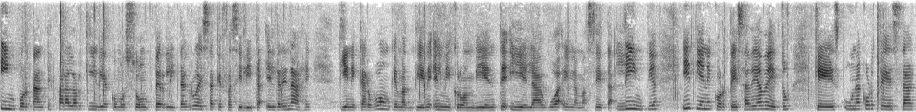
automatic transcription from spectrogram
importantes para la orquídea como son perlita gruesa que facilita el drenaje, tiene carbón que mantiene el microambiente y el agua en la maceta limpia y tiene corteza de abeto que es una corteza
